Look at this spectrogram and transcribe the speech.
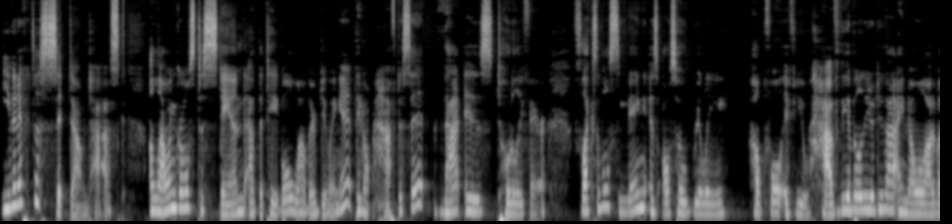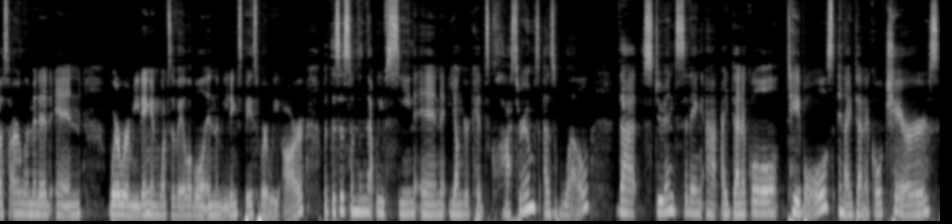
even if it's a sit down task, allowing girls to stand at the table while they're doing it, they don't have to sit, that is totally fair. Flexible seating is also really helpful if you have the ability to do that. I know a lot of us are limited in where we're meeting and what's available in the meeting space where we are, but this is something that we've seen in younger kids' classrooms as well. That students sitting at identical tables in identical chairs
